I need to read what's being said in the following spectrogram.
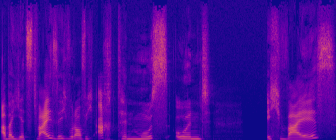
Aber jetzt weiß ich, worauf ich achten muss und ich weiß,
